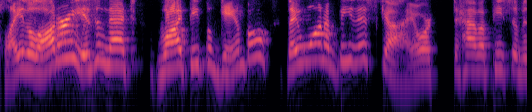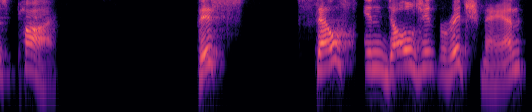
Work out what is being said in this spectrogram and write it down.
play the lottery? Isn't that why people gamble? They want to be this guy or to have a piece of his pie. This self indulgent rich man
